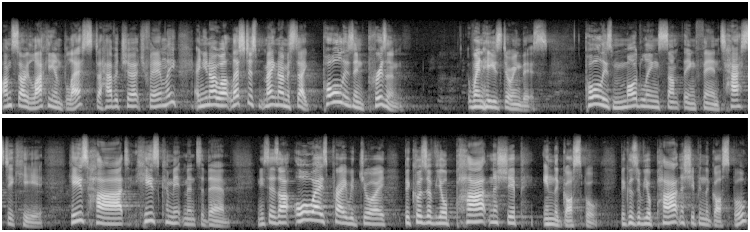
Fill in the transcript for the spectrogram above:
I'm so lucky and blessed to have a church family. And you know what, let's just make no mistake, Paul is in prison when he's doing this. Paul is modeling something fantastic here his heart, his commitment to them. And he says, I always pray with joy because of your partnership in the gospel, because of your partnership in the gospel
